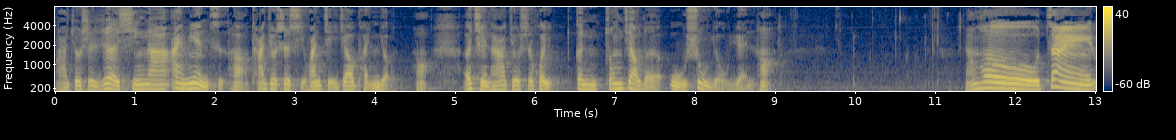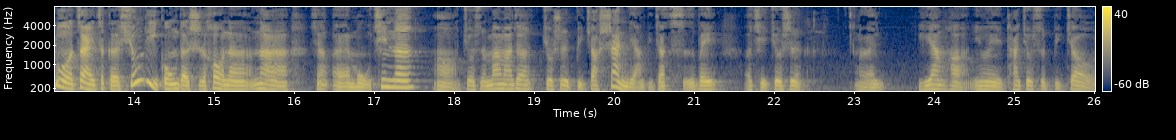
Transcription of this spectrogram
啊，就是热心啊，爱面子哈，他就是喜欢结交朋友哈，而且他就是会跟宗教的武术有缘哈。然后在落在这个兄弟宫的时候呢，那像呃母亲呢啊，就是妈妈的，就是比较善良，比较慈悲，而且就是呃一样哈，因为她就是比较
